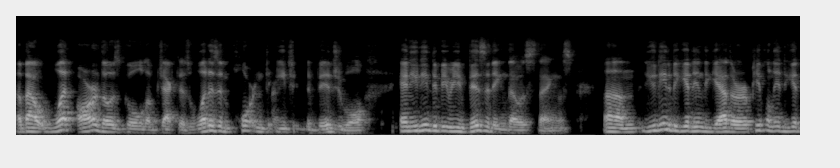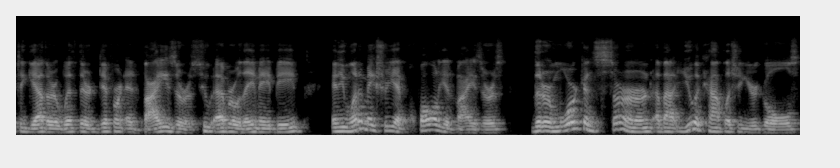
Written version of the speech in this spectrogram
about what are those goal objectives, what is important to each individual, and you need to be revisiting those things. Um, you need to be getting together. People need to get together with their different advisors, whoever they may be, and you want to make sure you have quality advisors that are more concerned about you accomplishing your goals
